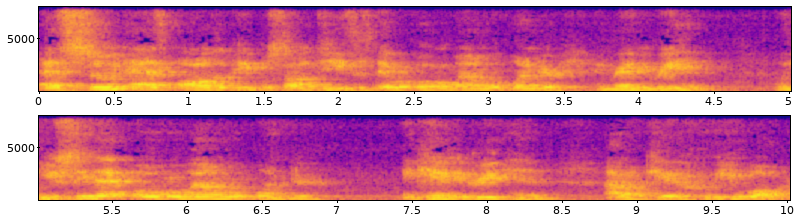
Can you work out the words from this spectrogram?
As soon as all the people saw Jesus, they were overwhelmed with wonder and ran to greet him. When you see that overwhelmed with wonder and came to greet him, I don't care who you are,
